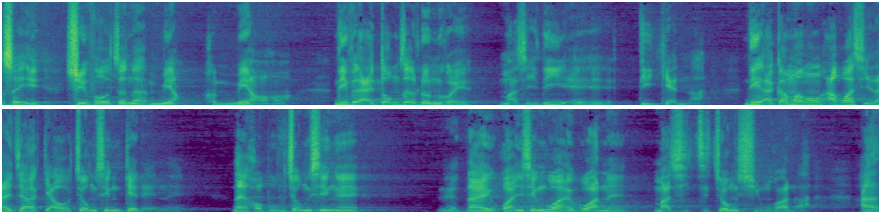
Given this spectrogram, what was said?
所以学佛真的很妙，很妙哈！你要来动这轮回，嘛是你诶底线呐。你也感觉讲啊，我是来这教众生结缘的，来服务众生的，来完成我的愿呢，嘛是一种想法啦。啊，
